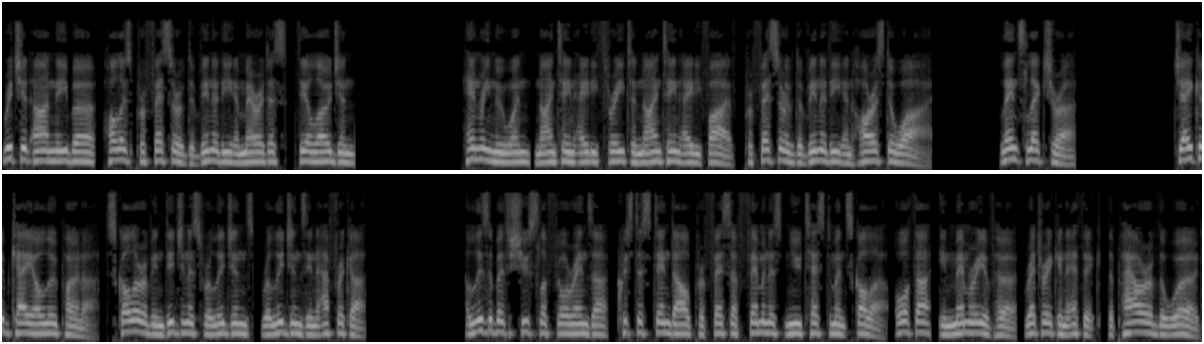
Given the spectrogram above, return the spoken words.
Richard R. Niebuhr, Hollis Professor of Divinity Emeritus, Theologian Henri Nouwen (1983–1985), Professor of Divinity and Horace de Y. Lentz Lecturer Jacob K. Olupona, Scholar of Indigenous Religions, Religions in Africa Elizabeth Schussler Fiorenza, Krister Stendahl Professor Feminist New Testament Scholar, author, in memory of her, Rhetoric and Ethic, The Power of the Word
